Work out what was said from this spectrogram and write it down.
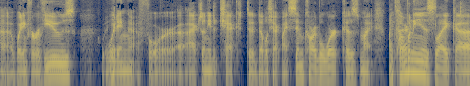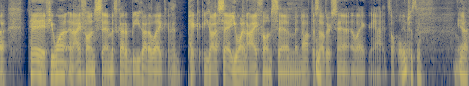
uh, waiting for reviews, waiting for. Uh, I actually need to check to double check my SIM card will work because my my That's fair. company is like, uh, hey, if you want an iPhone SIM, it's got to you got to like pick. You got to say you want an iPhone SIM and not this other SIM. Like, yeah, it's a whole Interesting. Yeah, Yeah.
